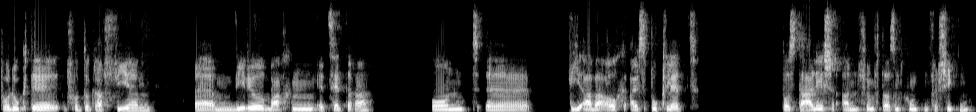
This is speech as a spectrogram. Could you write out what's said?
Produkte fotografieren, ähm, Video machen etc und äh, die aber auch als Booklet postalisch an 5000 Kunden verschicken.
